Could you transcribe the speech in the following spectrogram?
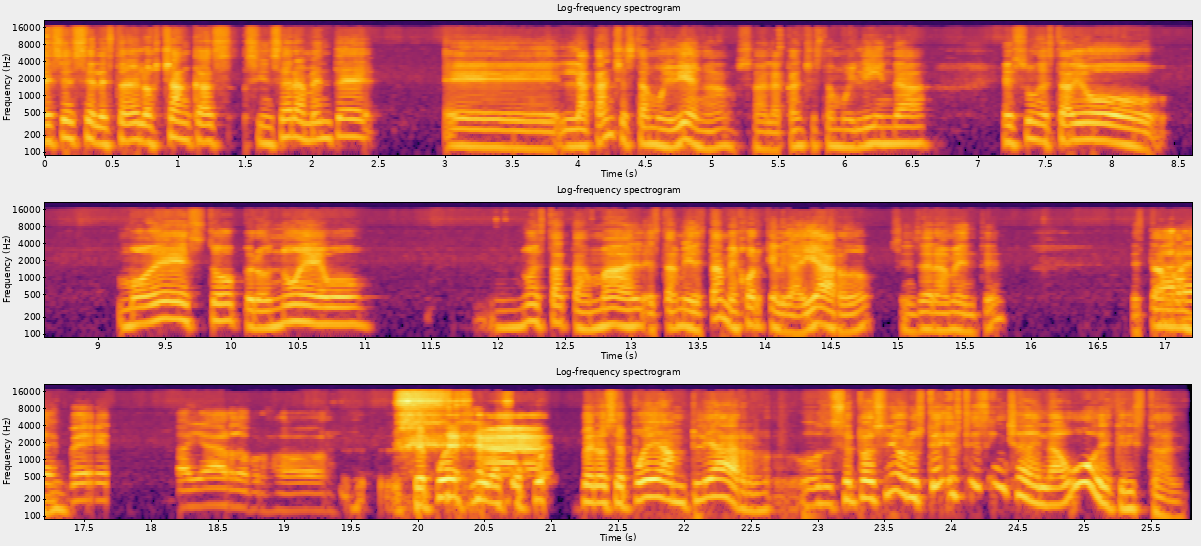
ese es el estadio de los Chancas. Sinceramente, eh, la cancha está muy bien, ¿ah? O sea, la cancha está muy linda. Es un estadio modesto, pero nuevo. No está tan mal. Está, mire, está mejor que el Gallardo, sinceramente. Está Más más, respeto, Gallardo, por favor. se puede, mira, se puede- pero se puede ampliar. O sea, pero señor, usted, usted es hincha de la U de Cristal.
